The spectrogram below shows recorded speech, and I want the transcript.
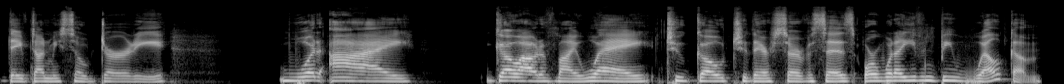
they've done me so dirty would i go out of my way to go to their services or would i even be welcome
